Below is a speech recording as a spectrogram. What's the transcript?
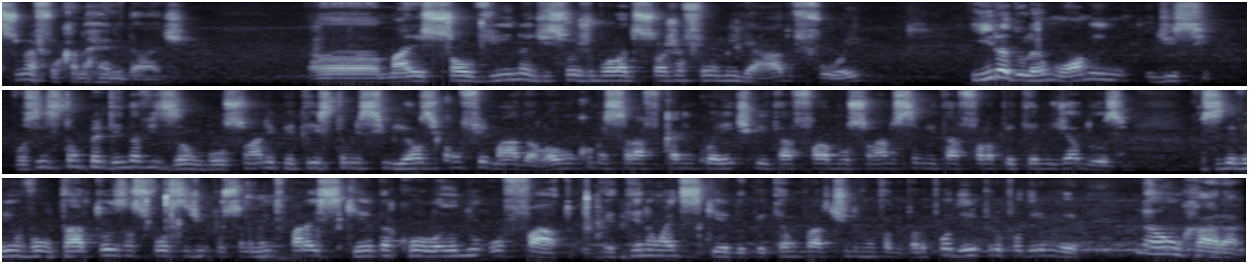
Isso não é focar na realidade. Uh, Marisol Vina disse: hoje o bola de soja foi humilhado. Foi. Ira do Leão Homem disse: vocês estão perdendo a visão. Bolsonaro e PT estão em simbiose confirmada. Logo começará a ficar incoerente gritar fora Bolsonaro sem gritar fora PT no dia 12. Vocês deveriam voltar todas as forças de impulsionamento para a esquerda, colando o fato. O PT não é de esquerda, o PT é um partido voltado para o poder pelo poder mulher. Não, cara,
